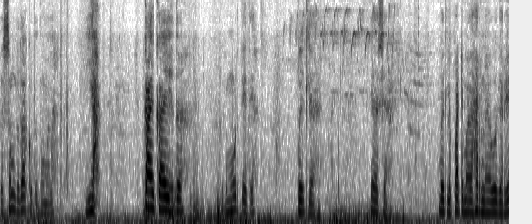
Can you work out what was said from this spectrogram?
तर समजा दाखवतो तुम्हाला. या. काय काय हे इथं मूर्ती आहे त्या बघितल्या या अशा. बघितलं पाठीमागं हरणं वगैरे.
